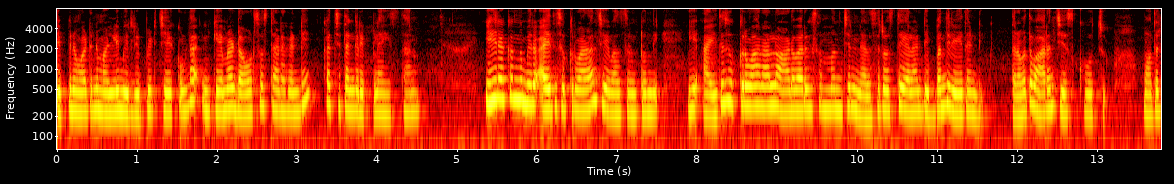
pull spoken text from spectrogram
చెప్పిన వాటిని మళ్ళీ మీరు రిపీట్ చేయకుండా ఇంకేమైనా డౌట్స్ వస్తే అడగండి. ఖచ్చితంగా రిప్లై ఇస్తాను. ఈ రకంగా మీరు ఐదు శుక్రవారాలు చేయవలసి ఉంటుంది. ఈ ఐదు శుక్రవారాల్లో ఆడవారికి సంబంధించిన నెలసరి వస్తే ఎలాంటి ఇబ్బంది లేదండి. తర్వాత వారం చేసుకోవచ్చు. మొదట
